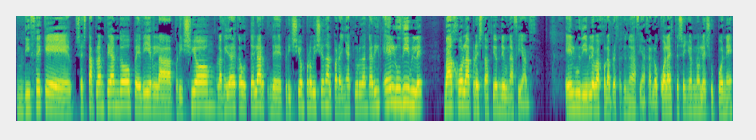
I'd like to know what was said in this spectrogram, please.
dice que se está planteando pedir la prisión, la medida de cautelar de prisión provisional para Iñaki Urdangarín eludible bajo la prestación de una fianza. Eludible bajo la prestación de una fianza, lo cual a este señor no le supone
